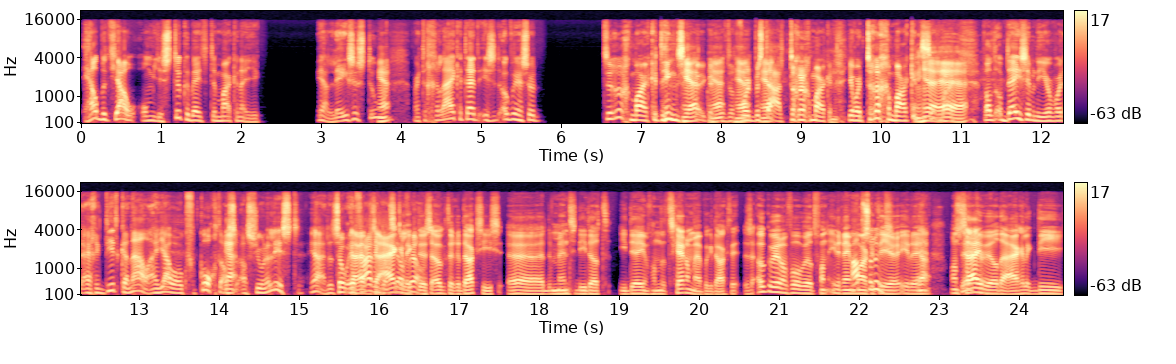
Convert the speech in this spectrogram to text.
helpt het jou om je stukken beter te maken naar je ja, lezers toe. Ja. Maar tegelijkertijd is het ook weer een soort terugmarketing. Ja, ik weet niet ja, of dat woord bestaat. Terugmarketing. Je wordt teruggemarket. Zeg maar. Want op deze manier wordt eigenlijk dit kanaal aan jou ook verkocht als, als journalist. Ja, dat zo Daar ervaar hebben ik ze dat eigenlijk dus ook de redacties, eh, de mensen die dat idee van het scherm hebben gedacht. Dat is ook weer een voorbeeld van iedereen Absoluut. marketeren. Iedereen, want zeker. zij wilden eigenlijk die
